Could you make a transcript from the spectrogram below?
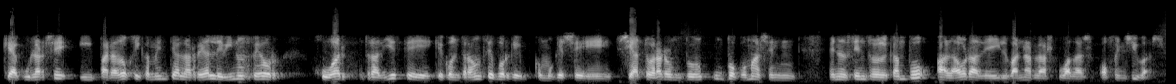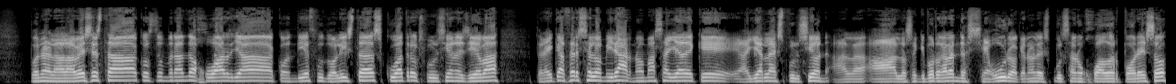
que acularse y paradójicamente a la Real le vino peor jugar contra 10 que, que, contra 11 porque como que se, se atoraron un, poco más en, en, el centro del campo a la hora de hilvanar las jugadas ofensivas. Bueno, el Alavés está acostumbrando a jugar ya con 10 futbolistas, cuatro expulsiones lleva, pero hay que hacérselo mirar, ¿no? Más allá de que ayer la expulsión a, los equipos grandes seguro que no le expulsan un jugador por eso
